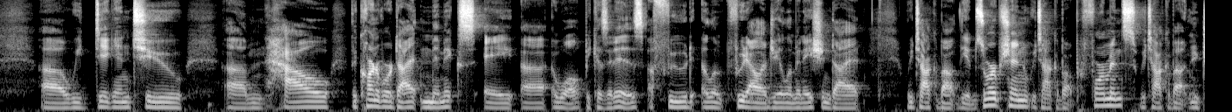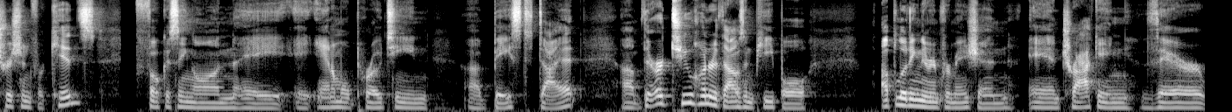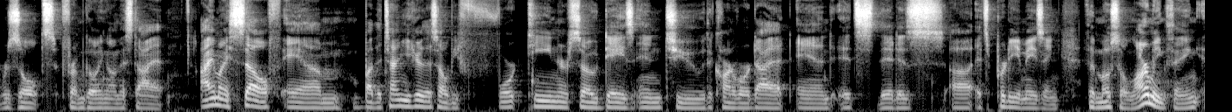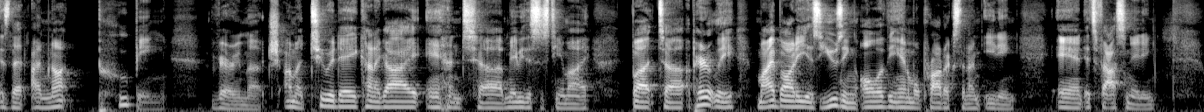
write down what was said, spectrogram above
Uh, we dig into um, how the carnivore diet mimics a uh, well, because it is a food food allergy elimination diet. We talk about the absorption. We talk about performance. We talk about nutrition for kids, focusing on a, a animal protein uh, based diet. Um, there are two hundred thousand people uploading their information and tracking their results from going on this diet. I myself am, by the time you hear this, I'll be 14 or so days into the carnivore diet, and it's it is uh, it's pretty amazing. The most alarming thing is that I'm not pooping very much. I'm a two a day kind of guy, and uh, maybe this is TMI, but uh, apparently my body is using all of the animal products that I'm eating, and it's fascinating.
